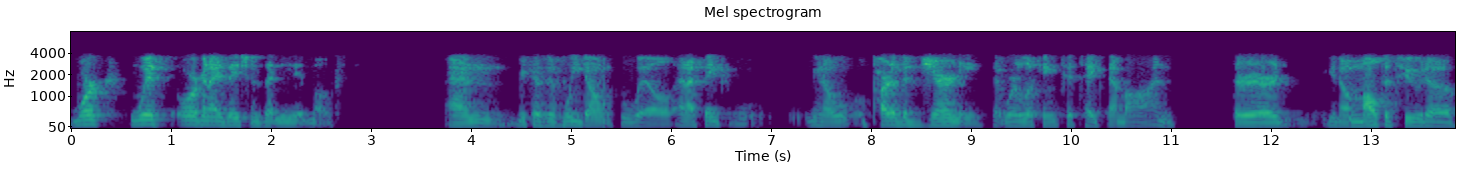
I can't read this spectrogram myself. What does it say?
work with organizations that need it most. And because if we don't, who will? And I think, you know, part of the journey that we're looking to take them on, there are, you know, a multitude of,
